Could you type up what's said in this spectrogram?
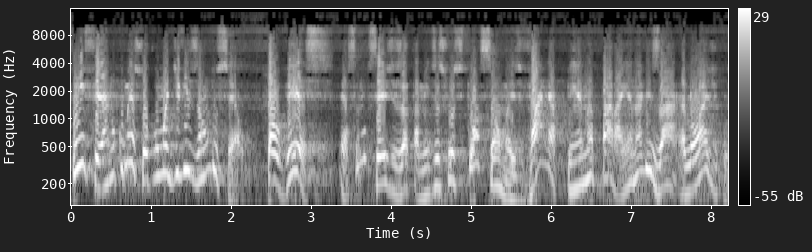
O inferno começou com uma divisão do céu. Talvez essa não seja exatamente a sua situação, mas vale a pena parar e analisar. É lógico,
